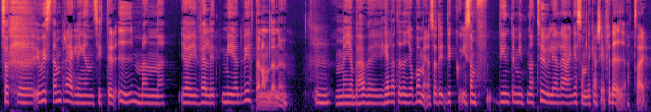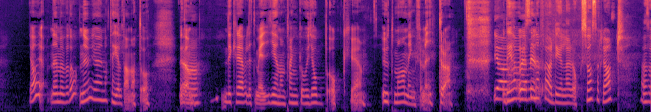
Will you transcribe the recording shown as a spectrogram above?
Så att, eh, visst, den präglingen sitter i, men jag är väldigt medveten om det nu. Mm. Men jag behöver hela tiden jobba med den. Så det, det, liksom, det är inte mitt naturliga läge som det kanske är för dig. Att så här, ja, ja, nej men vadå, nu gör jag något helt annat. då. utan Ja. det kräver lite mer genomtanke och jobb och eh, utmaning för mig, tror jag. Ja, Och det har väl sina men- fördelar också såklart. Alltså,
